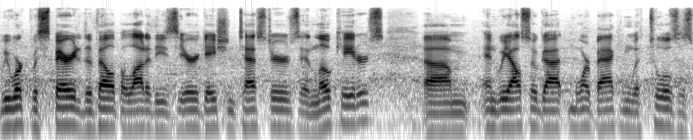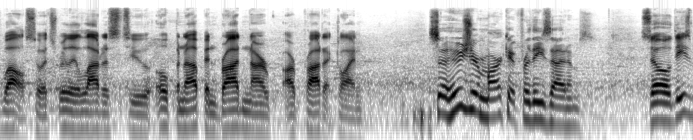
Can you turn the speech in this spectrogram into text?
we worked with Sperry to develop a lot of these irrigation testers and locators. Um, and we also got more backing with tools as well. So it's really allowed us to open up and broaden our, our product line. So who's your market for these items? So these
